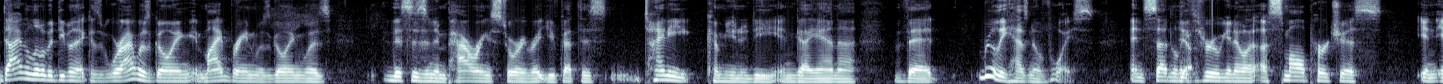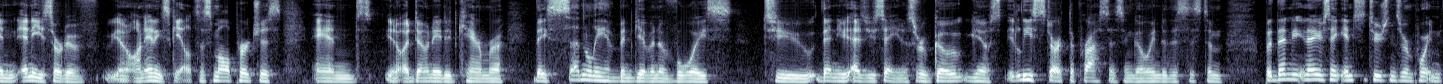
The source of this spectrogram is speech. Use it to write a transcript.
Dive a little bit deeper in that because where I was going, my brain was going, was this is an empowering story, right? You've got this tiny community in Guyana that really has no voice. And suddenly, through you know a, a small purchase, in, in any sort of you know on any scale it's a small purchase and you know a donated camera they suddenly have been given a voice to then you as you say you know sort of go you know at least start the process and go into the system but then now you're saying institutions are important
